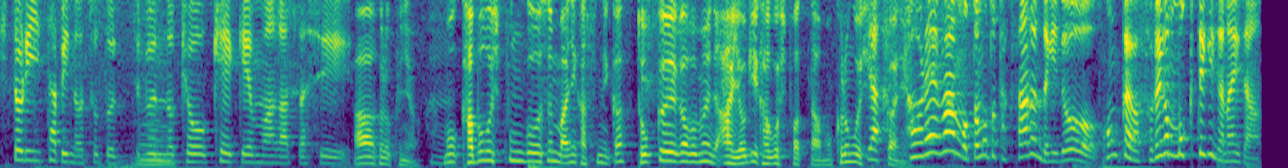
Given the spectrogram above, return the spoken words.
一人旅のちょっと自分の今日経験も上がったし、 아 그렇군요. 뭐 가보고 싶은 곳은 많이 갔습니까? 도쿄에 가보면 아 여기 가고 싶었다. 뭐 그런 곳이 いや 있을 거 아니에요. それはもともとたくさんあるんだけど今回はそれが目的じゃないじゃん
